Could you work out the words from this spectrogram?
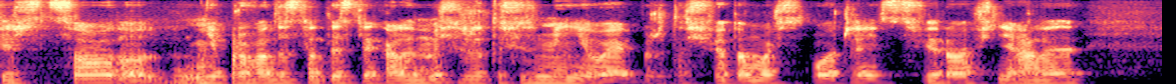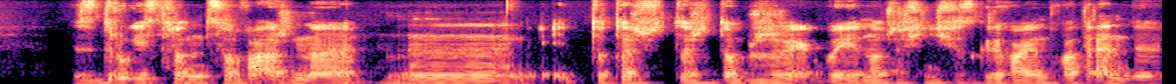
Wiesz co, no, nie prowadzę statystyk, ale myślę, że to się zmieniło, jakby, że ta świadomość w społeczeństwie rośnie, ale z drugiej strony, co ważne, mm, to też, też dobrze, że jakby jednocześnie się zgrywają dwa trendy.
